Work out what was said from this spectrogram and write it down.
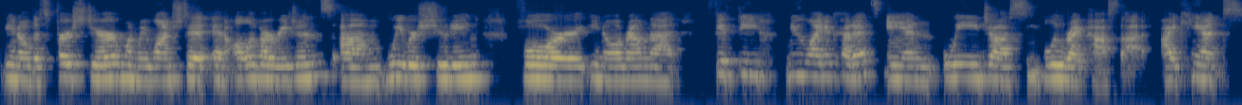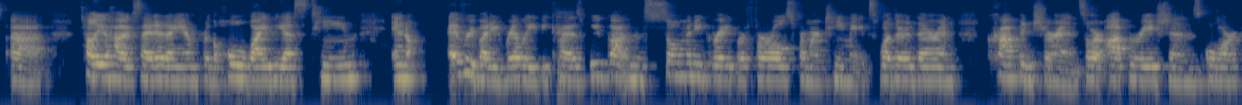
You know, this first year when we launched it in all of our regions, um, we were shooting for you know around that 50 new line of credits, and we just blew right past that. I can't uh, tell you how excited I am for the whole YBS team and everybody really because we've gotten so many great referrals from our teammates whether they're in crop insurance or operations or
